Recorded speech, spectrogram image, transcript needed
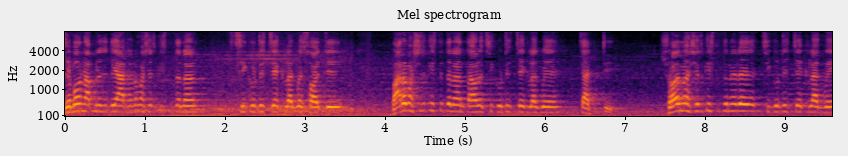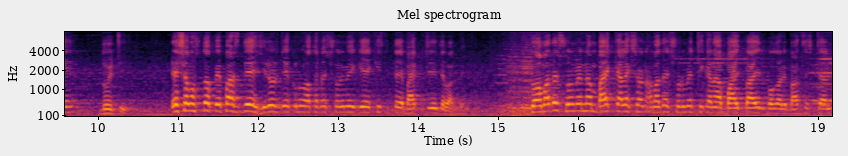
যেমন আপনি যদি আঠারো মাসের কিস্তিতে নেন, সিকিউরিটি চেক লাগবে ছয়টি। বারো মাসের কিস্তিতে নেন, তাহলে সিকিউরিটি চেক লাগবে চারটি। ছয় মাসের কিস্তিতে নিলে সিকিউরিটি চেক লাগবে দুইটি। এ সমস্ত পেপার্স দিয়ে হিরোর যে কোনো অথবা শোরুমে গিয়ে কিস্তিতে বাইকটি নিতে পারবেন তো আমাদের শোরুমের নাম বাইক কালেকশন, আমাদের শোরুমের ঠিকানা বাইক বাইল বগারি বাস স্ট্যান্ড,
